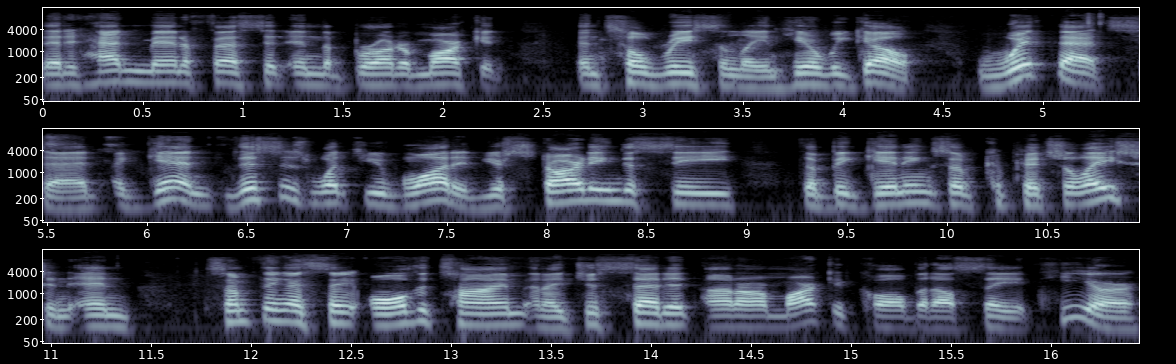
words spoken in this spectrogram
that it hadn't manifested in the broader market until recently. And here we go. With that said, again, this is what you've wanted. You're starting to see the beginnings of capitulation. And something I say all the time, and I just said it on our market call, but I'll say it here,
